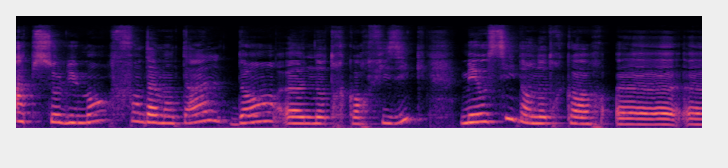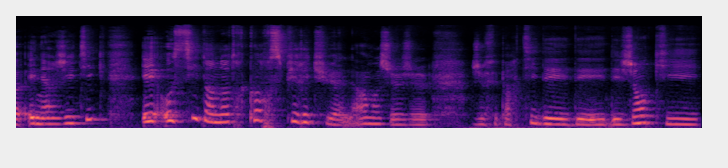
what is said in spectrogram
absolument fondamentales dans euh, notre corps physique, mais aussi dans notre corps euh, euh, énergétique et aussi dans notre corps spirituel. Hein. Moi, je, je, je, fais partie des, des, des, gens qui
